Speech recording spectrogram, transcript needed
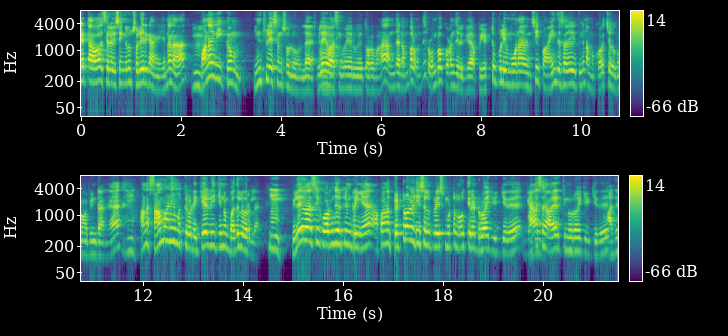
டேட்டாவோ சில விஷயங்களும் சொல்லியிருக்காங்க. என்னன்னா. பணவீக்கம் இன்ஃப்ளேஷன் சொல்லுவோம்ல விலைவாசி உயர்வு தொடர்பான அந்த நம்பர் வந்து ரொம்ப குறைஞ்சிருக்கு. அப்போ எட்டு புள்ளி மூணா இருந்துச்சு இப்போ ஐந்து சதவீதத்துக்கு நம்ம குறைச்சிருக்கோம் அப்படின்றாங்க. ஆனா சாமானிய மக்களுடைய கேள்விக்கு இன்னும் பதில் வரல. விலைவாசி குறைஞ்சிருக்குன்றீங்க. அப்ப ஆனா பெட்ரோல் டீசல் பிரைஸ் மட்டும் நூத்தி ரெண்டு ரூபாய்க்கு விக்குது. கேஸ் ஆயிரத்தி நூறு ரூபாய்க்கு விக்குது. அது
